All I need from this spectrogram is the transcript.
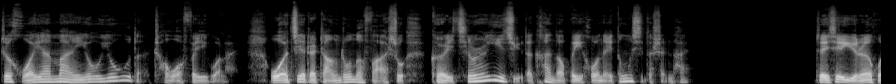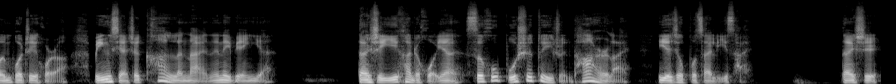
这火焰慢悠悠的朝我飞过来。我借着掌中的法术，可以轻而易举的看到背后那东西的神态。这些羽人魂魄这会儿啊，明显是看了奶奶那边一眼。但是，一看这火焰似乎不是对准他而来，也就不再理睬。但是，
